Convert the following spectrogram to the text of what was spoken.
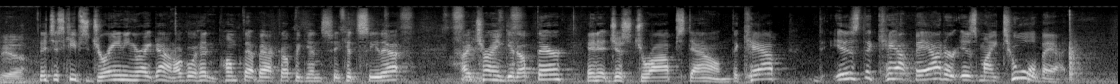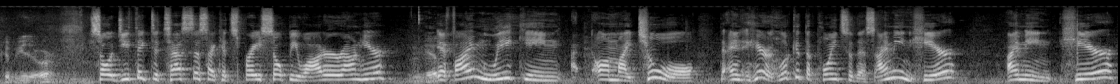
Yeah. It just keeps draining right down. I'll go ahead and pump that back up again so you can see that. I try and get up there and it just drops down. The cap, is the cap bad or is my tool bad? Could be either or. So do you think to test this I could spray soapy water around here? Yep. If I'm leaking on my tool, and here, look at the points of this. I mean here, I mean here,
